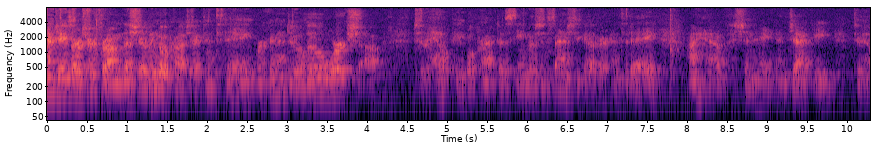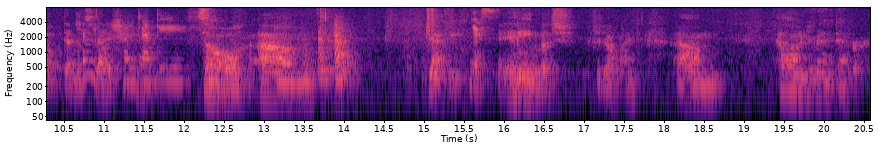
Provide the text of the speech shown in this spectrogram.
I'm James Archer from the ShareLingo Project, and today we're going to do a little workshop to help people practice English and Spanish together. And today I have Shanae and Jackie to help demonstrate. Hello, Hi, Jackie. So, um, Jackie, Yes. in English, if you don't mind, um, how long have you been in Denver?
